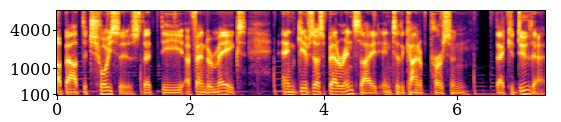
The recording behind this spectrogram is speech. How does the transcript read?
about the choices that the offender makes and gives us better insight into the kind of person that could do that.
